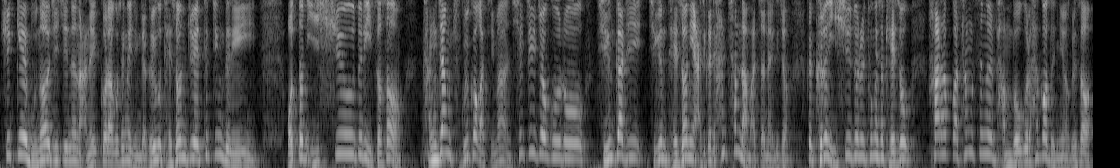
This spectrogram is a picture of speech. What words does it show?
쉽게 무너지지는 않을 거라고 생각이 듭니다. 그리고 대선주의 특징들이 어떤 이슈들이 있어서 당장 죽을 것 같지만 실질적으로 지금까지 지금 대선이 아직까지 한참 남았잖아요. 그죠? 그러니까 그런 이슈들을 통해서 계속 하락과 상승을 반복을 하거든요. 그래서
